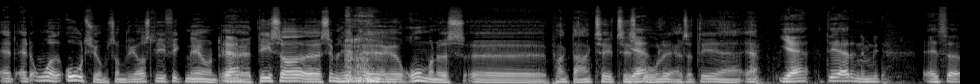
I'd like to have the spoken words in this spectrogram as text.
at, at, ordet otium, som vi også lige fik nævnt, Ja. øh, det er så øh, simpelthen øh, romernes øh, pendant til, til Ja. skole? Altså det er, ja. Ja, det er det nemlig. Altså,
